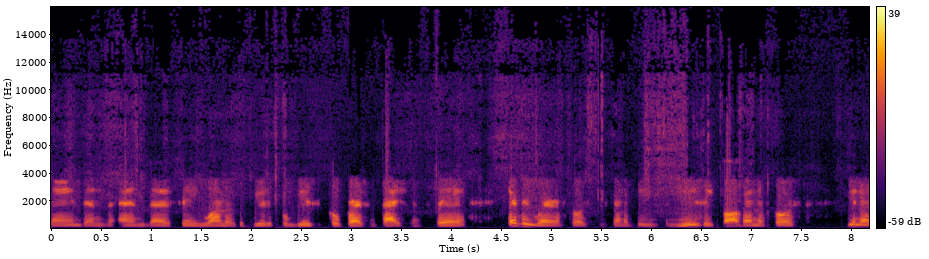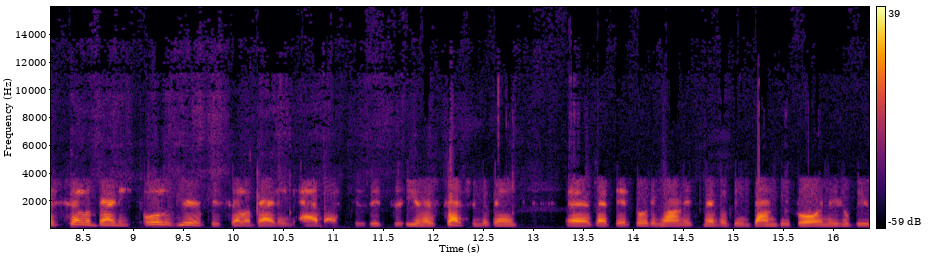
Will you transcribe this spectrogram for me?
End and and uh, seeing one of the beautiful musical presentations there. Everywhere, of course, is going to be music, Bob, and of course, you know, celebrating all of Europe is celebrating ABBA because it's you know such an event uh, that they're putting on. It's never been done before, and it'll be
